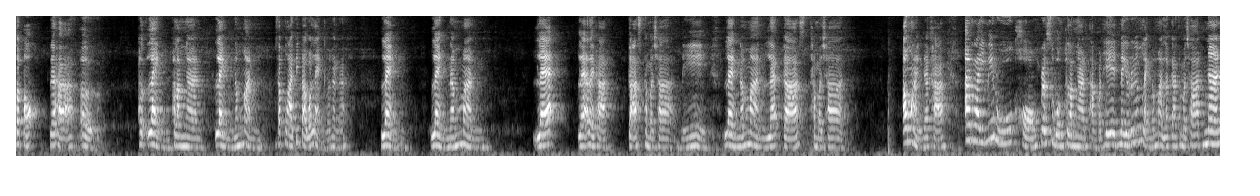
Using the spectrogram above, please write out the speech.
สต็อกนะคะเออแหล่งพลังงาน แหล่งน้ำมัน supply พี่แปลว่าแหล่งแล้วกันนะ แหล่งแหล่งน้ำมัน และและอะไรคะ ก๊าซธรรมชาตินี่แหล่งน้ำมันและก๊าซธรรมชาติ เอาใหม่นะคะ อะไรไม่รู้ของกระทรวงพลังงานต่างประเทศในเรื่องแหล่งน้ำมันและก๊าซธรรมชาตินั้น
